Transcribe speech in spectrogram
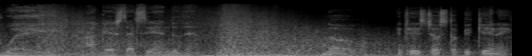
Warrior's way. I guess that's the end of them. No, it is just the beginning.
